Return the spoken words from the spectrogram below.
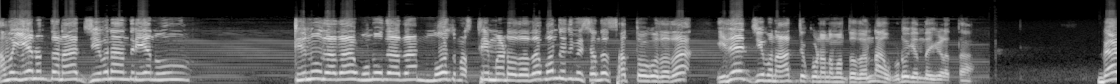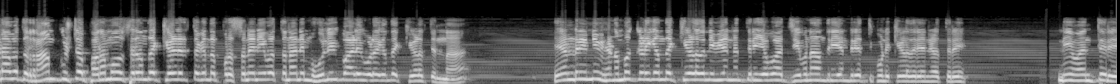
ಅವ ಏನಂತಾನ? ಜೀವನ ಅಂದ್ರೆ ಏನು? ತಿನ್ನೋದಾದ, ಉಣೋದಾದ, ಮೋಜ್ ಮಸ್ತಿ ಮಾಡೋದಾದ, ಒಂದು ದಿವಸದಿಂದ ಸತ್ತು ಹೋಗೋದದ, ಇದೇ ಜೀವನ ಹತ್ತಿಕೊಂಡನವಂಥದನ್ನ ಆ ಹುಡುಗಿಂದ ಹೇಳುತ್ತಾ. ಬೇಡ ಮತ್ತು ರಾಮಕೃಷ್ಣ ಪರಮಹಂಸರಿಂದ ಕೇಳಿರ್ತಕ್ಕಂಥ ಪ್ರಶ್ನೆ ಇವತ್ತು ನಾನು ನಿಮ್ಮ ಹುಲಿ ಬಾಳಿ ಒಳಗಿಂದ ಕೇಳ್ತೀನ ಏನ್ರಿ ನೀವು ಹೆಣ್ಮಕ್ಳಿಗಿಂದ ಕೇಳಿದ್ರೆ ನೀವೇನ್ ಅಂತೀರಿ? ಯಾವ ಜೀವನ ಅಂದ್ರೆ ಏನ್ರಿ ಎತ್ತಿಕೊಂಡು ಕೇಳಿದ್ರೆ ಏನು ಹೇಳ್ತೀರಿ? ನೀವು ಅಂತೀರಿ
